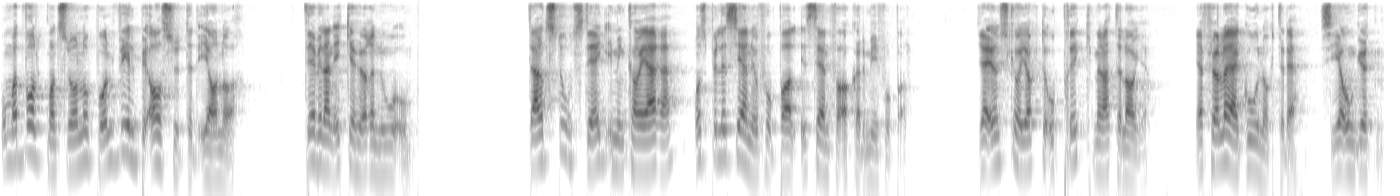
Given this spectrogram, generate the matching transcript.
om at Voltmanns låneopphold vil bli avsluttet i januar. Det vil han ikke høre noe om. Det er et stort steg i min karriere å spille seniorfotball istedenfor akademifotball. Jeg ønsker å jakte opprykk med dette laget. Jeg føler jeg er god nok til det, sier unggutten.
